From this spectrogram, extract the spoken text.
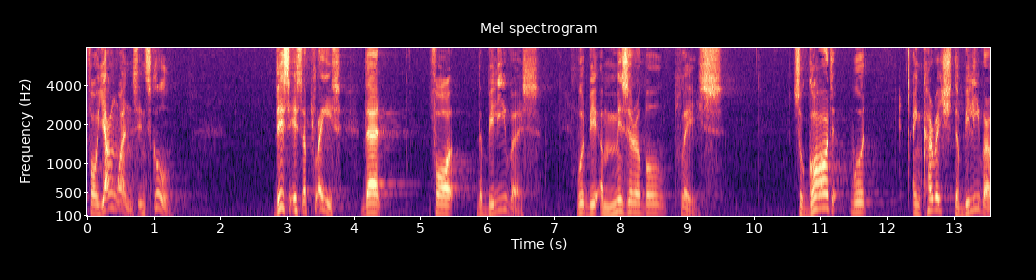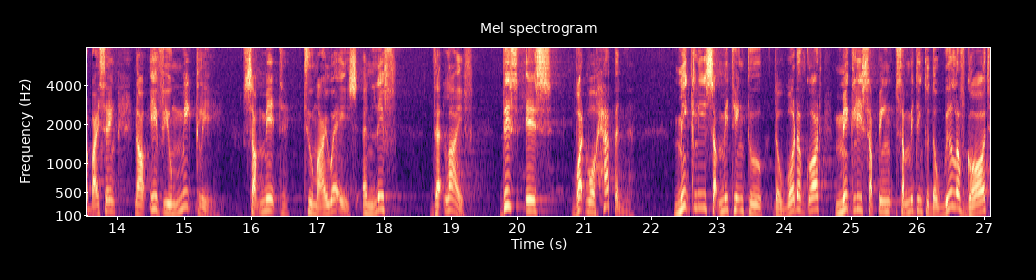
for young ones in school. This is a place that for the believers would be a miserable place. So, God would encourage the believer by saying, Now, if you meekly submit to my ways and live that life. This is what will happen. Meekly submitting to the Word of God, meekly submitting to the will of God,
